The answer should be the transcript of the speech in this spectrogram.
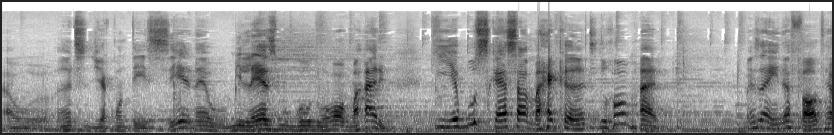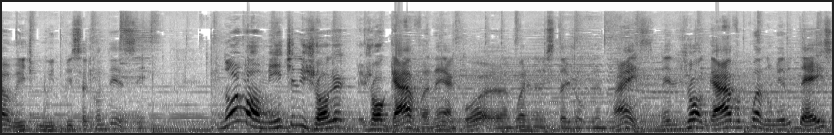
ao- antes de acontecer, né, o milésimo gol do Romário, que ia buscar essa marca antes do Romário. Mas ainda falta realmente muito para isso acontecer. Normalmente ele joga, jogava, né, agora, agora não está jogando mais, ele jogava com a número 10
